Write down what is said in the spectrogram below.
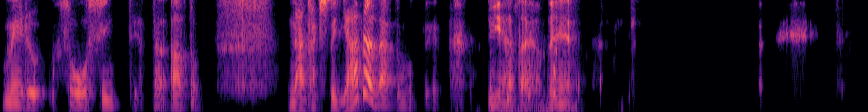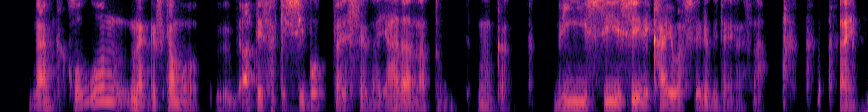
メール送信ってやった後、なんかちょっと嫌だなと思って、嫌だよね。なんかこう、なんかしかも宛先絞ったりしてるの嫌だなと思って、なんか BCC で会話してるみたいなさ。はい。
